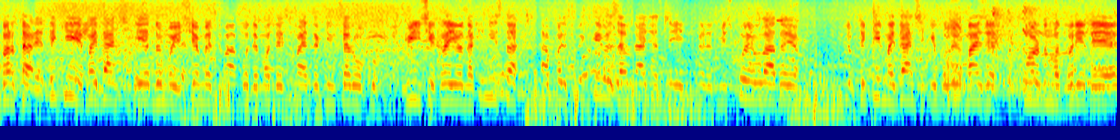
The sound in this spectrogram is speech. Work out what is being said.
кварталі. Такі майданчики, я думаю, ще ми два будемо десь мати до кінця року в інших районах міста, а в перспективі завдання стоїть перед міською владою, щоб такі майданчики були майже в кожному дворі, де є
